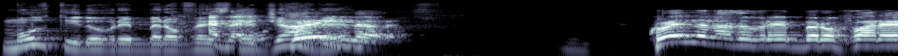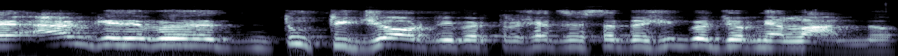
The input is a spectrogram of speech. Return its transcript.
Molti dovrebbero Eh beh, festeggiare. quella, quella la dovrebbero fare anche eh, tutti i giorni per 365 giorni all'anno,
